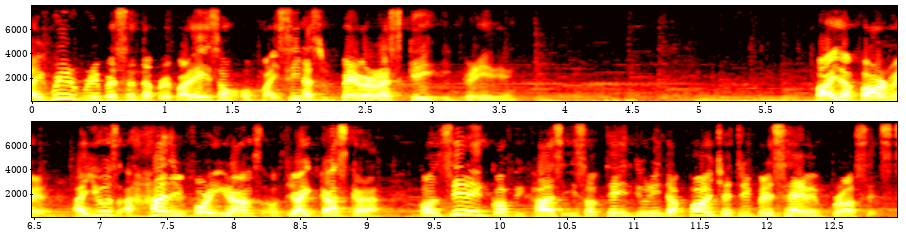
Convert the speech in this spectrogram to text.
I will represent the preparation of my signature beverage key ingredient. By the farmer, I use 140 grams of dry cascara, considering coffee husk is obtained during the Poncha 777 process.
